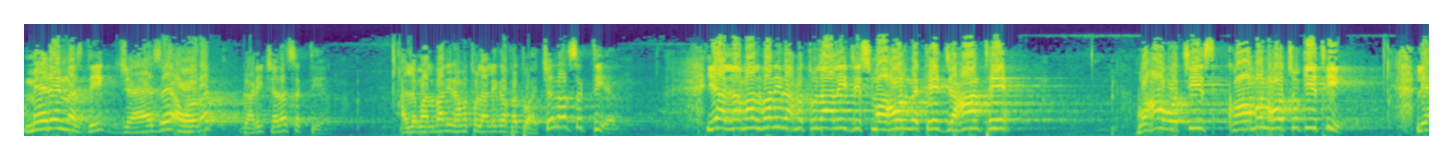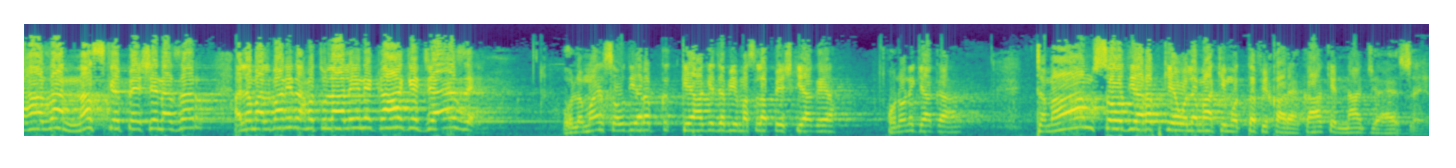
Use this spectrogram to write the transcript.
میرے نزدیک جائز ہے عورت گاڑی چلا سکتی ہے۔ علامہ البانی رحمت اللہ علیہ کا فتوا چلا سکتی ہے۔ یہ علامہ البانی رحمت اللہ علیہ جس ماحول میں تھے، جہاں تھے، وہاں وہ چیز کامن ہو چکی تھی۔ لہذا نس کے پیش نظر علامہ البانی رحمت اللہ علیہ نے کہا کہ جائز ہے۔ علماء سعودی عرب کے آگے جب یہ مسئلہ پیش کیا گیا، انہوں نے کیا کہا؟ تمام سعودی عرب کے علماء کی متفقہ رہ کہا کہ ناجائز ہے،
